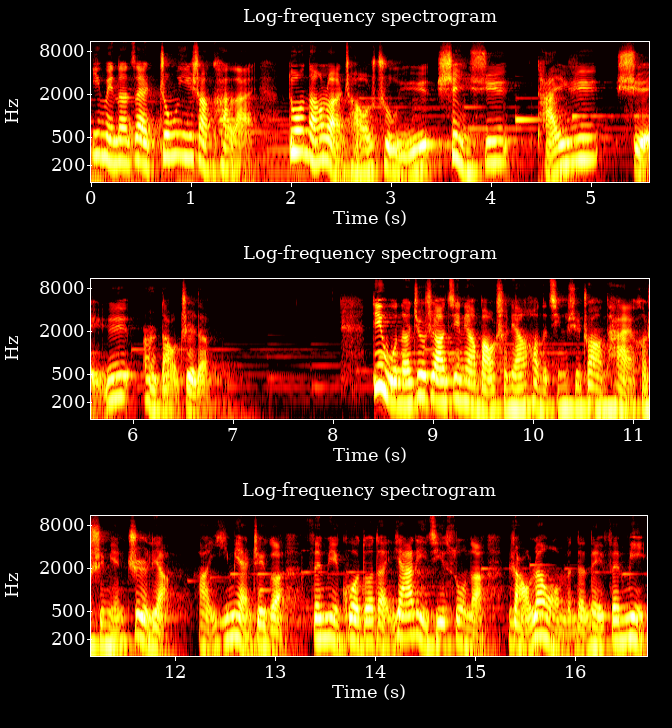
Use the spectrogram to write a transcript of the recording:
因为呢，在中医上看来，多囊卵巢属于肾虚、痰瘀、血瘀而导致的。第五呢，就是要尽量保持良好的情绪状态和睡眠质量啊，以免这个分泌过多的压力激素呢扰乱我们的内分泌，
